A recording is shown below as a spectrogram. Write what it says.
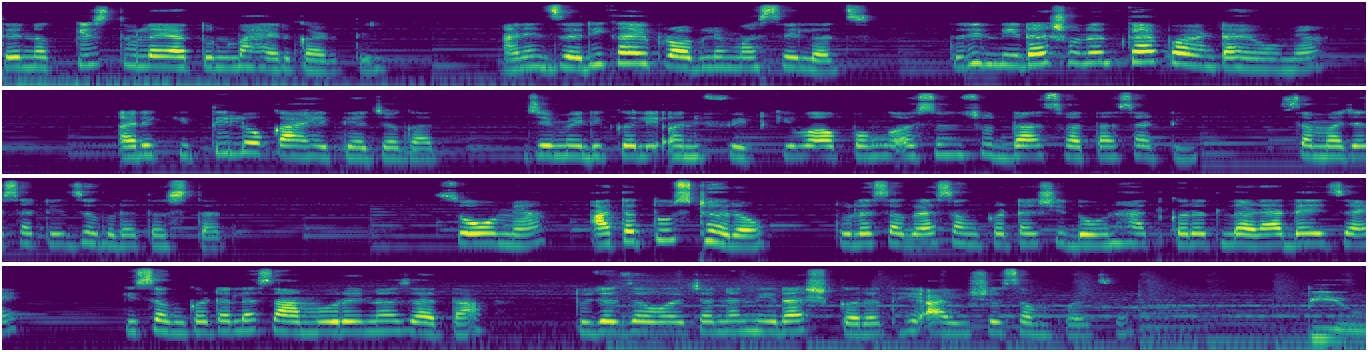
ते नक्कीच तुला यातून बाहेर काढतील. आणि जरी काही प्रॉब्लेम असेलच तरी निराश होण्यात काय पॉईंट आहे ओम्या? अरे किती लोक आहेत या जगात जे मेडिकली अनफिट किंवा अपंग असून सुद्धा स्वतःसाठी समाजासाठी झगडत असतात. सो ओम्या आता तूच ठरव. तुला सगळ्या संकटाशी दोन हात करत लढा द्यायचा आहे की संकटाला सामोरे न जाता तुझ्या जवळच्यांना निराश करत हे आयुष्य संपवायचे. Piyu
